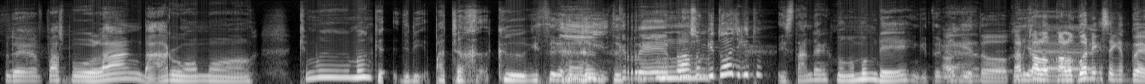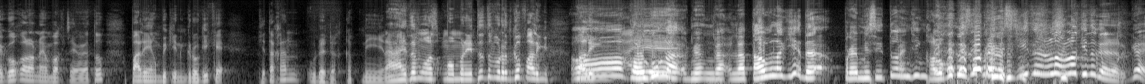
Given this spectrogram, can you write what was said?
Udah pas pulang baru ngomong kamu mau gak jadi pacarku gitu kan Ih, keren. Langsung gitu aja gitu. Standar mau ngomong deh gitu Oh kan gitu. Kan kalau kalau gue nih seinget gue ya, gue kalau nembak cewek tuh paling yang bikin grogi kayak kita kan udah deket nih. Nah itu momen itu tuh menurut gue paling paling. oh kalau gue iya. nggak nggak nggak nggak tahu lagi ada premis itu anjing Kalau gue biasanya premis gitu, lo lo gitu gak? Gak,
